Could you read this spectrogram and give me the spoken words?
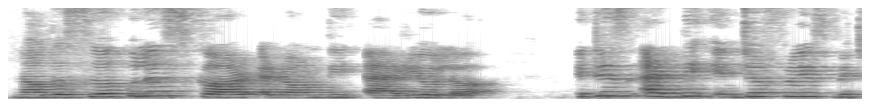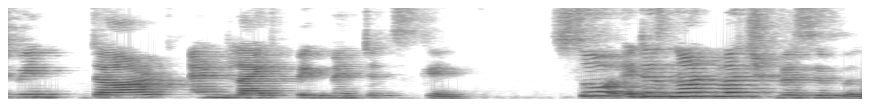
Now the circular scar around the areola, it is at the interface between dark and light pigmented skin. so it is not much visible.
